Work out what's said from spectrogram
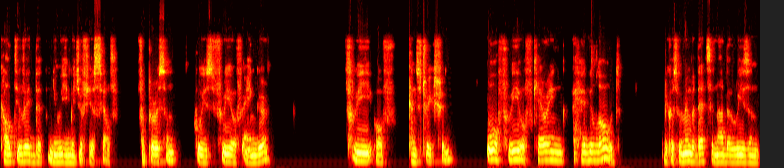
Cultivate that new image of yourself of a person who is free of anger, free of constriction, or free of carrying a heavy load. Because remember, that's another reason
